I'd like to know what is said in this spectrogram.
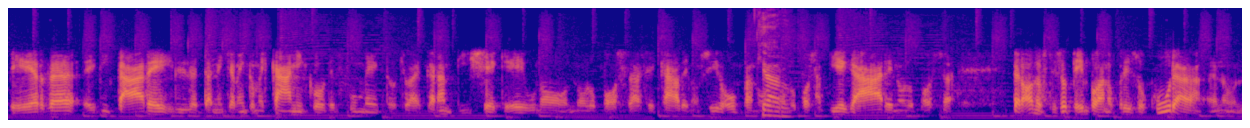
per evitare il danneggiamento meccanico del fumetto, cioè garantisce che uno non lo possa seccare, non si rompa, non, non lo possa piegare, non lo possa... Però allo stesso tempo hanno preso cura, eh, non,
